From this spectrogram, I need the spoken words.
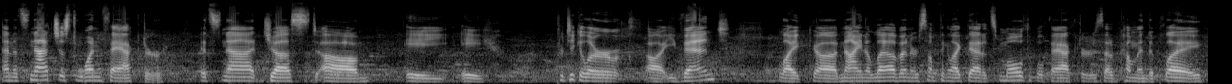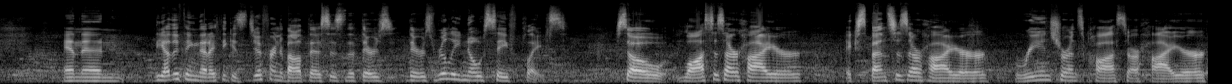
and it's not just one factor. It's not just um, a a particular uh, event like uh, 9/11 or something like that. It's multiple factors that have come into play, and then the other thing that I think is different about this is that there's there's really no safe place. So losses are higher, expenses are higher, reinsurance costs are higher,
